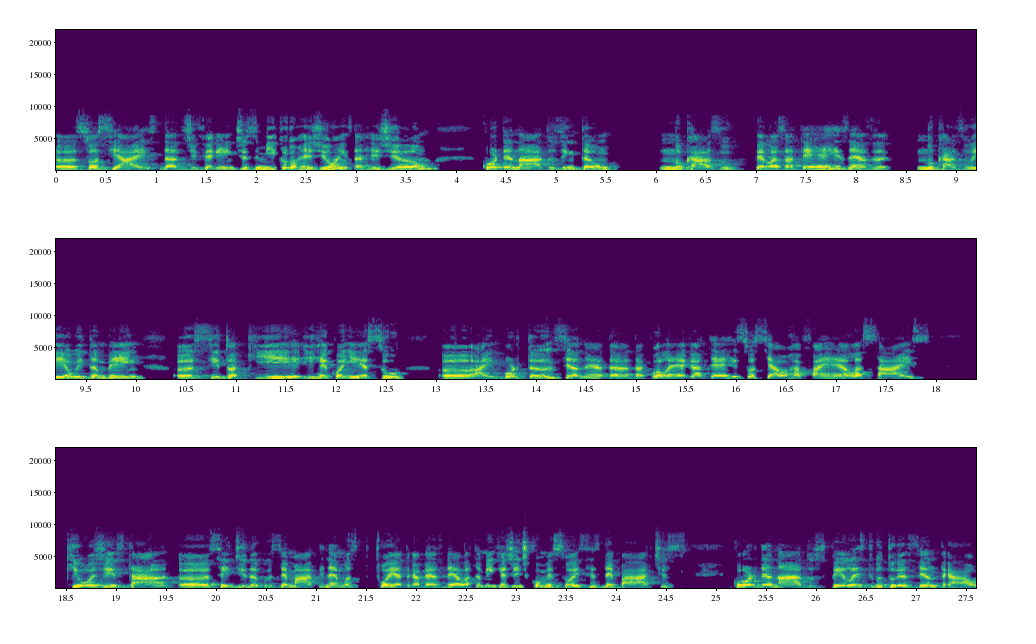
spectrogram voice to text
uh, sociais das diferentes micro-regiões da região, coordenados, então, no caso, pelas ATRs, né, no caso eu, e também uh, cito aqui e reconheço uh, a importância né, da, da colega ATR social Rafaela Sais, que hoje está uh, cedida para o CEMAP, né, mas foi através dela também que a gente começou esses debates, coordenados pela estrutura central,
